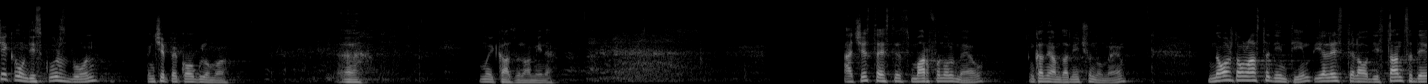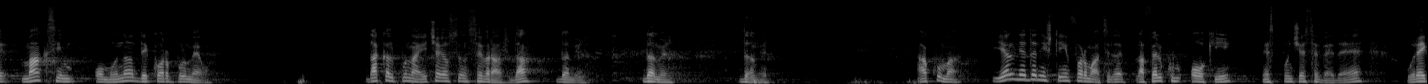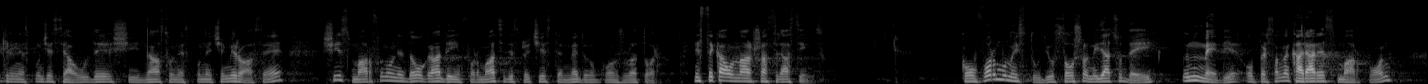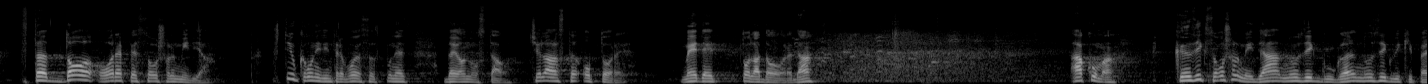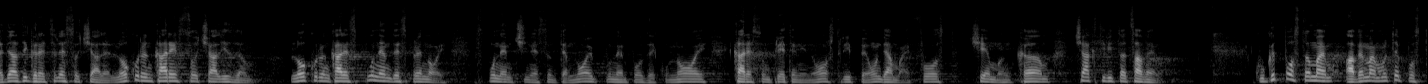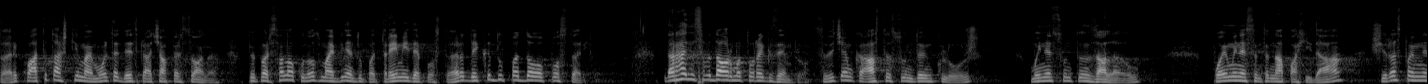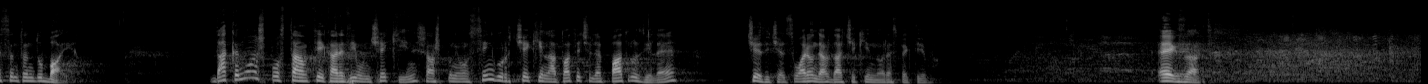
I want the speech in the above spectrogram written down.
zice că un discurs bun începe cu o glumă. Uh, nu-i cazul la mine. Acesta este smartphone-ul meu, încă nu i-am dat niciun nume. 99% din timp, el este la o distanță de maxim o mână de corpul meu. Dacă îl pun aici, eu sunt sevraj, da? Dă-mi-l. Dă-mi-l. Dă-mi-l. Acum, el ne dă niște informații, la fel cum ochii ne spun ce se vede, urechile ne spun ce se aude și nasul ne spune ce miroase și smartphone-ul ne dă o grămadă de informații despre ce este în mediul înconjurător. Este ca un al șaselea simț. Conform unui studiu, Social Media Today, în medie, o persoană care are smartphone stă două ore pe social media. Știu că unii dintre voi o să spuneți, dar eu nu stau. Celălalt stă 8 ore. Media e tot la două ore, da? Acum, când zic social media, nu zic Google, nu zic Wikipedia, zic rețele sociale, locuri în care socializăm, locuri în care spunem despre noi. Spunem cine suntem noi, punem poze cu noi, care sunt prietenii noștri, pe unde am mai fost, ce mâncăm, ce activități avem. Cu cât postăm mai, avem mai multe postări, cu atât știm mai multe despre acea persoană. Pe persoană o cunosc mai bine după 3000 de postări decât după două postări. Dar haideți să vă dau următorul exemplu. Să zicem că astăzi sunt în Cluj, mâine sunt în Zalău, poi mâine sunt în Apahida și răspoi mâine sunt în Dubai. Dacă nu aș posta în fiecare zi un check-in și aș pune un singur check-in la toate cele patru zile, ce ziceți? Oare unde aș da check-in-ul respectiv? Exact.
